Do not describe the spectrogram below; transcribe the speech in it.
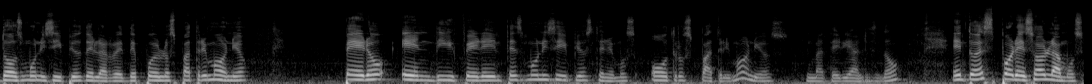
dos municipios de la red de pueblos patrimonio, pero en diferentes municipios tenemos otros patrimonios materiales, ¿no? Entonces, por eso hablamos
